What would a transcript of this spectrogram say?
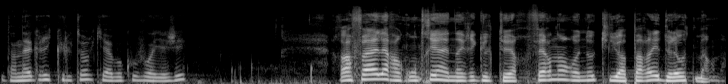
d'un agriculteur qui a beaucoup voyagé. Raphaël a rencontré un agriculteur, Fernand Renault, qui lui a parlé de la Haute-Marne.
